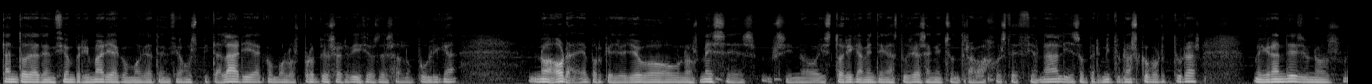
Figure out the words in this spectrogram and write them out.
tanto de atención primaria como de atención hospitalaria, como los propios servicios de salud pública, no ahora, ¿eh? porque yo llevo unos meses, sino históricamente en Asturias han hecho un trabajo excepcional y eso permite unas coberturas muy grandes y unos, eh,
